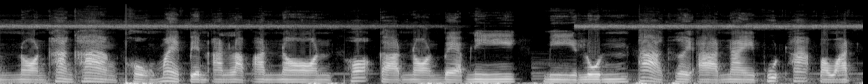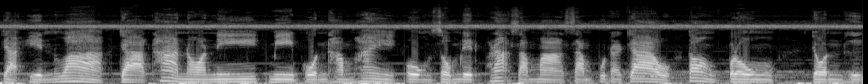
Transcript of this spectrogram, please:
นนอนข้างๆ คงไม่เป็นอันหลับอันนอน เพราะการนอนแบบนี้มีลุ้น ถ้าเคยอ่านในพุทธประวัติจะเห็นว่าจากท่านอนนี้มีผลทำให้องค์สมเด็จพระสัมมาสัมพุทธเจ้าต้องปรง จนถึง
